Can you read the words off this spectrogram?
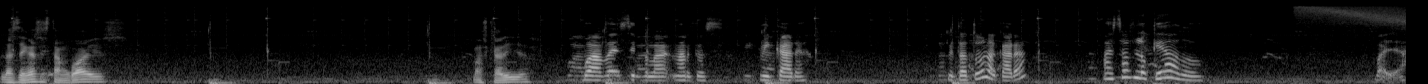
Las de gas están guays. Mascarillas. Buah, a ver si por la Marcos, mi cara. ¿Me tatúo la cara? Ah, está bloqueado. Vaya.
